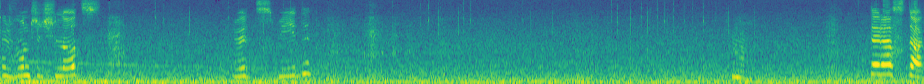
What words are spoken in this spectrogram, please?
Też włączyć lots. Red speed. No. teraz tak.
